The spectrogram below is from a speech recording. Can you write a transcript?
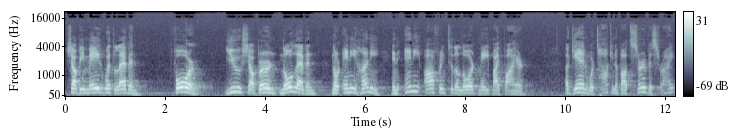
shall be made with leaven, for you shall burn no leaven nor any honey in any offering to the Lord made by fire. Again, we're talking about service, right?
